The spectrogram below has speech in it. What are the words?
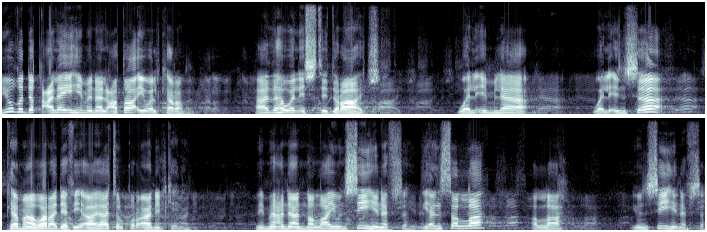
ويغدق عليه من العطاء والكرم. هذا هو الاستدراج والإملاء والإنساء كما ورد في آيات القرآن الكريم. بمعنى أن الله ينسيه نفسه. ينسى الله الله ينسيه نفسه.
